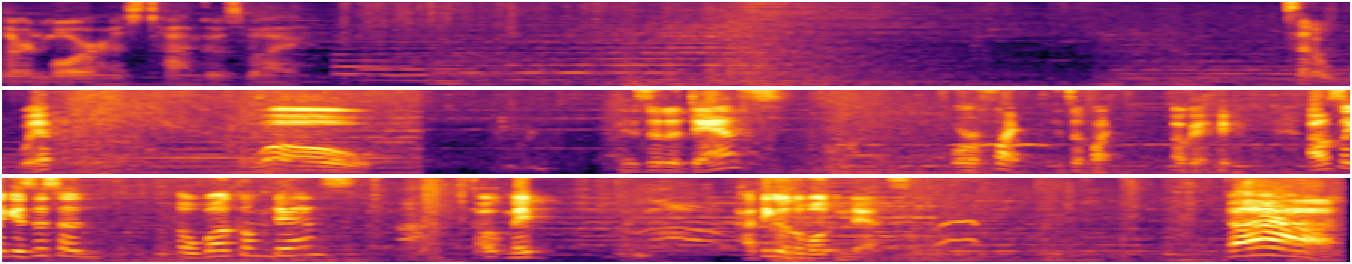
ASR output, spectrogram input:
learn more as time goes by. Is that a whip? Whoa! Is it a dance? Or a fight? It's a fight. Okay. I was like, is this a, a welcome dance? Oh, maybe. I think it was a welcome dance. Ah!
